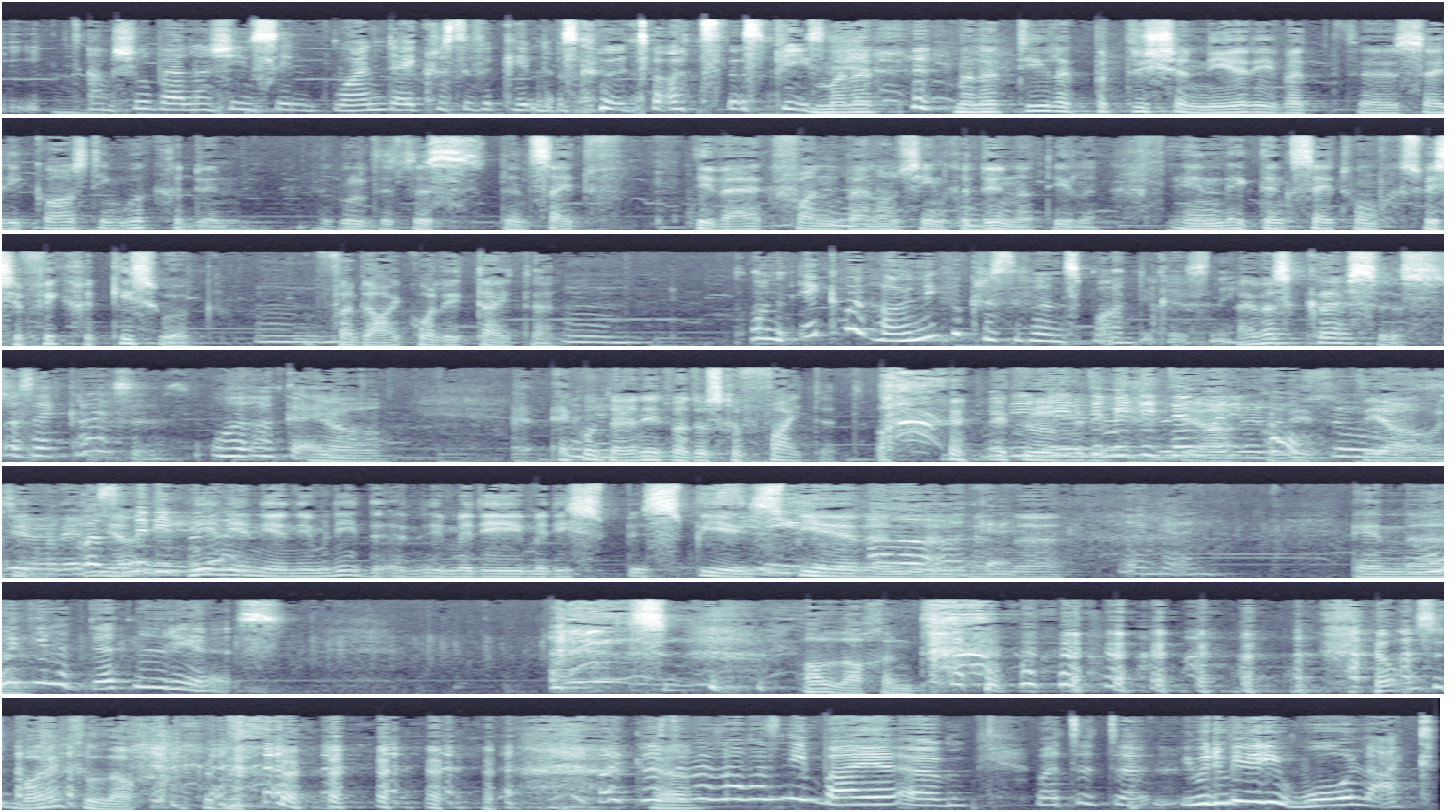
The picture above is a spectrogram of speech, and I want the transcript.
I'm sure Balanchine said one day Christopher Kinder's going to dance this piece. Maar, nat, maar natuurlijk Patricia Neri wat uh, sy die casting ook gedoen. Ek bedoel dit is dit sy het die werk van mm. Balanchine gedoen natuurlik. En ek dink sy het hom spesifiek gekies ook mm. vir daai kwaliteite. Mm. En ek hou nie vir Christopher Spanticus nie. Hy was Crisis. Was hy Crisis? O, oh, okay. Ja. Ek kon okay. net wat ons gefight het. met die met die, met die ding ja, met die kop. So, ja, was dit ja, was ja, met die Nee nee nee, nee met die met die met die spier spier en okay. en Okay. En uh, Hoe het julle dit nou reus? Al lachend. ja, ons het baie gelag. Maar Christopher ja. was nie baie ehm um, wat het uh, you wouldn't be very warlike.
